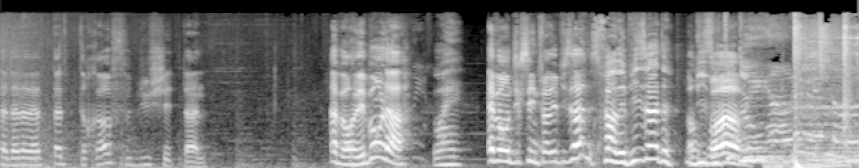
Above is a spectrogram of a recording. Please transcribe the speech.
catastrophe du chétan. Ah bah on est bon là Ouais. Eh bah on dit que c'est une fin d'épisode fin d'épisode Bisous tout on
